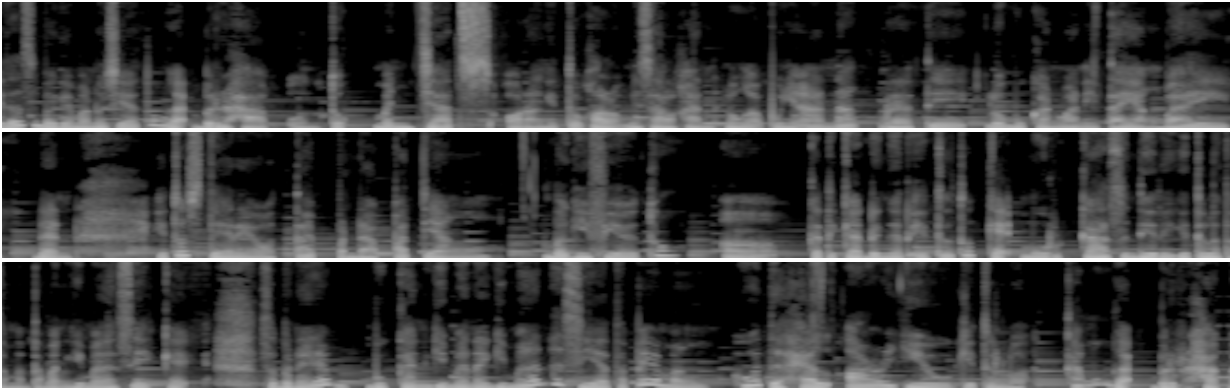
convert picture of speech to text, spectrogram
Kita sebagai manusia tuh nggak berhak untuk menjudge orang itu kalau misalkan lo nggak punya anak berarti lo bukan wanita yang baik. Dan itu stereotip pendapat yang bagi Vio itu uh, ketika denger itu tuh kayak murka sendiri gitu loh teman-teman. Gimana sih? Kayak sebenarnya bukan gimana gimana sih ya tapi emang who the hell are you gitu loh. Kamu nggak berhak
